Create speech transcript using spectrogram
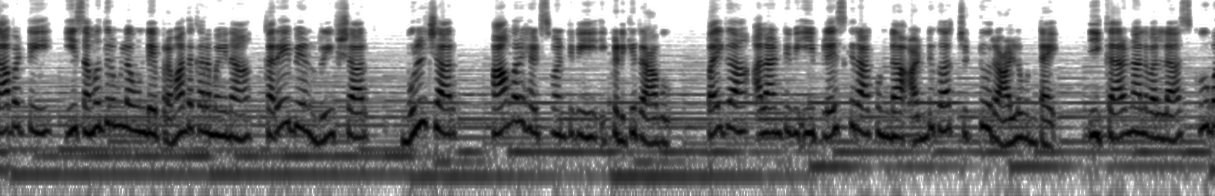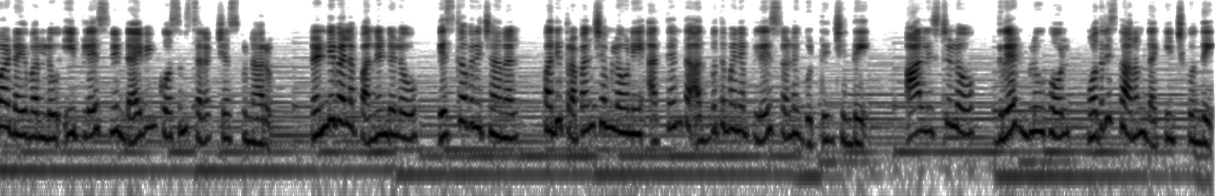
కాబట్టి ఈ సముద్రంలో ఉండే ప్రమాదకరమైన Caribbean reef shark bull shark hammerheads వంటివి ఇక్కడికి రావు. పైగా అలాంటివి ఈ ప్లేస్కి రాకుండా అడ్డుగా చుట్టూ రాళ్ళు ఉంటాయి. ఈ కారణాల వల్ల స్కూబా డైవర్లు ఈ ప్లేస్ని డైవింగ్ కోసం సెలెక్ట్ చేసుకున్నారు. రెండు వేల పన్నెండులో డిస్కవరీ ఛానల్ పది ప్రపంచంలోని అత్యంత అద్భుతమైన ప్లేస్లను గుర్తించింది. ఆ లిస్టులో గ్రేట్ బ్లూ హోల్ మొదటి స్థానం దక్కించుకుంది.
